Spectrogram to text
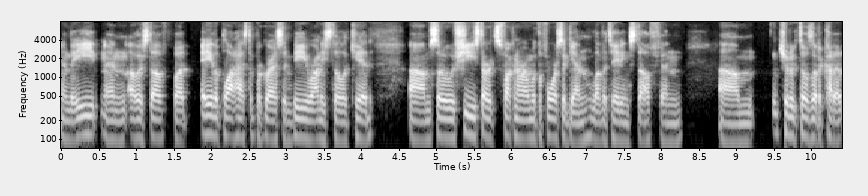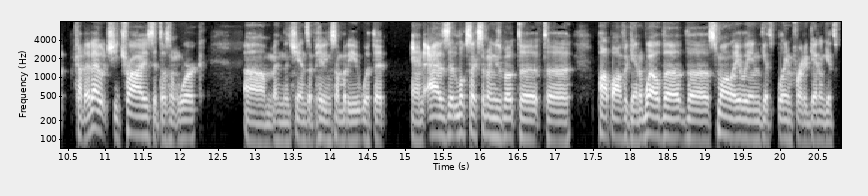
and they eat and other stuff. But a, the plot has to progress, and b, Rani's still a kid. Um, so she starts fucking around with the force again, levitating stuff, and um, Charuk tells her to cut it, cut it out. She tries, it doesn't work, um, and then she ends up hitting somebody with it. And as it looks like something is about to to pop off again, well, the the small alien gets blamed for it again and gets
